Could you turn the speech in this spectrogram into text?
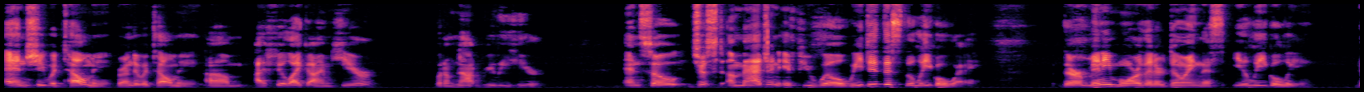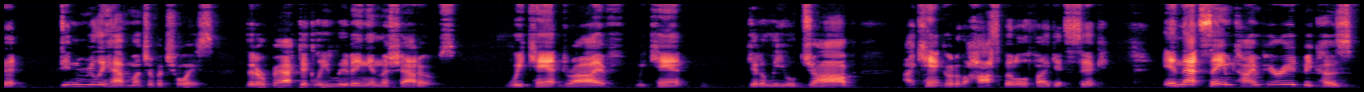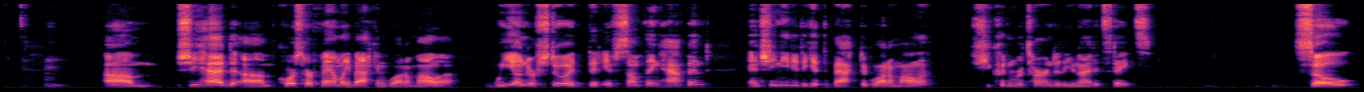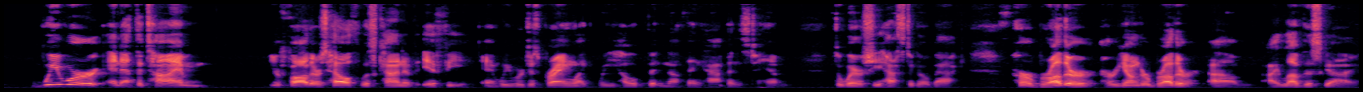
And she would tell me, Brenda would tell me, um, I feel like I'm here, but I'm not really here. And so just imagine, if you will, we did this the legal way. There are many more that are doing this illegally that didn't really have much of a choice, that are practically living in the shadows. We can't drive, we can't get a legal job, I can't go to the hospital if I get sick. In that same time period, because um, she had, um, of course, her family back in Guatemala, we understood that if something happened and she needed to get back to Guatemala, she couldn't return to the United States. So we were, and at the time, your father's health was kind of iffy, and we were just praying, like, we hope that nothing happens to him to where she has to go back. Her brother, her younger brother, um, I love this guy.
